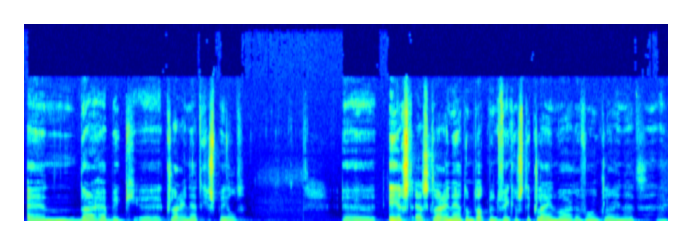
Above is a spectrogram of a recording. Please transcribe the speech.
En daar heb ik uh, klarinet gespeeld. Uh, eerst als klarinet, omdat mijn vingers te klein waren voor een klarinet. En,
